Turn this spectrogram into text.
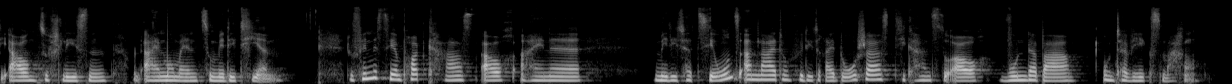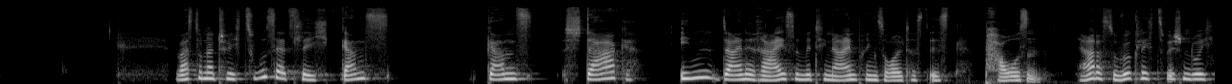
die Augen zu schließen und einen Moment zu meditieren. Du findest hier im Podcast auch eine Meditationsanleitung für die drei Doshas, die kannst du auch wunderbar unterwegs machen. Was du natürlich zusätzlich ganz, ganz stark in deine Reise mit hineinbringen solltest, ist Pausen. Ja, dass du wirklich zwischendurch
